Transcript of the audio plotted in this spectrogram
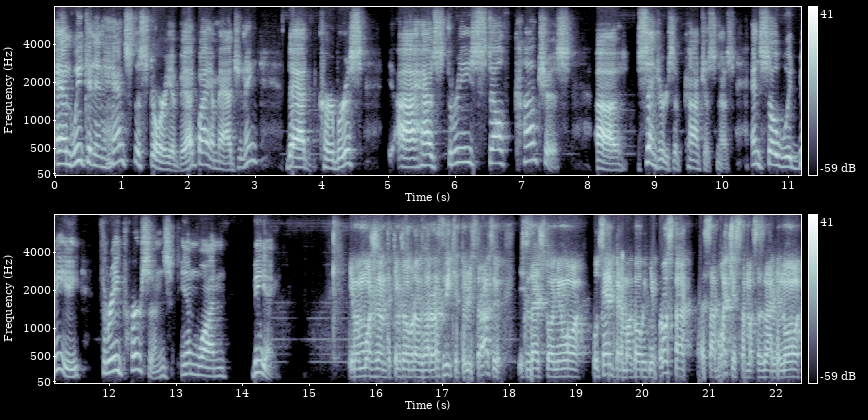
And we can enhance the story a bit by imagining that Kerberos uh, has three self conscious uh, centers of consciousness, and so would be three persons in one being. И мы можем таким же образом развить эту иллюстрацию и сказать, что у него у Цербера могло быть не просто собачье самосознание, но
